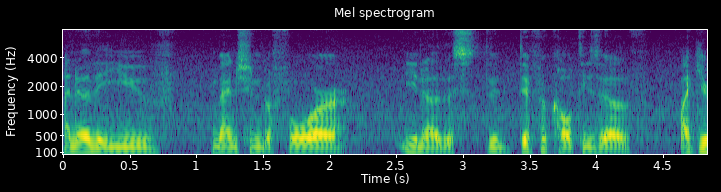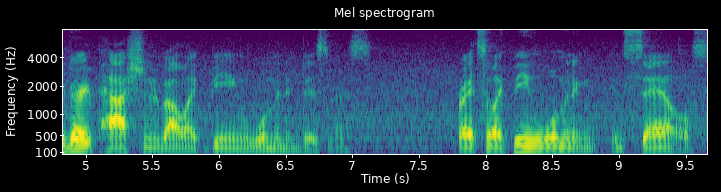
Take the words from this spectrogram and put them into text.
I know that you've mentioned before, you know, this the difficulties of like you're very passionate about like being a woman in business, right? So like being a woman in, in sales,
